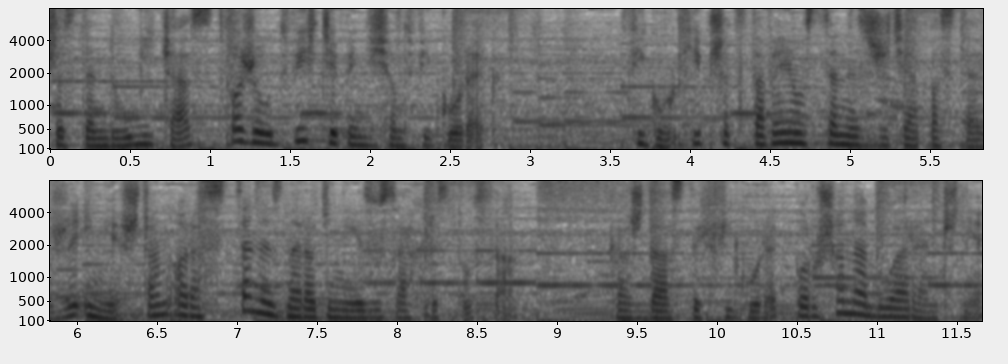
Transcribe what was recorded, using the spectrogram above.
Przez ten długi czas stworzył 250 figurek. Figurki przedstawiają sceny z życia pasterzy i mieszczan oraz sceny z narodzin Jezusa Chrystusa. Każda z tych figurek poruszana była ręcznie.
